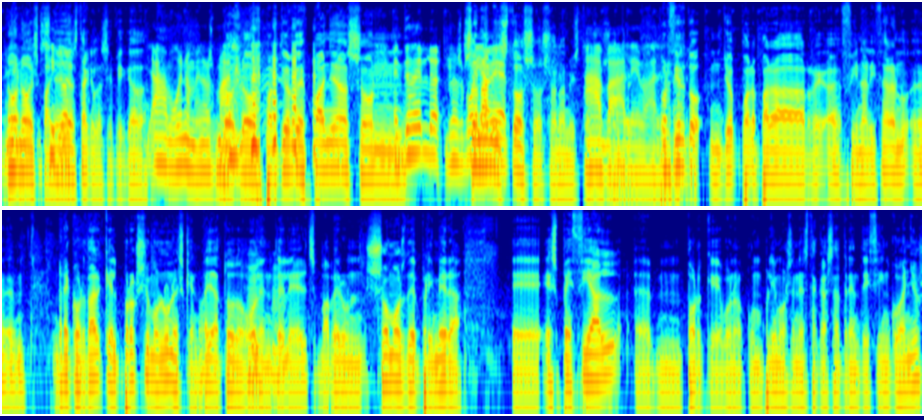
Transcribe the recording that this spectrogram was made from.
No, no, Eh, España los- ya está clasificada. Ah, bueno, menos mal. los partidos de España son, Entonces lo- los voy son a amistosos, son amistosos. Ah, vale, vale, Por vale. cierto, yo para, eh, finalizar, eh, recordar que el próximo lunes, que no haya todo gol en. Teleelch, va a haber un Somos de Primera eh, especial, eh, porque bueno, cumplimos en esta casa 35 años,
